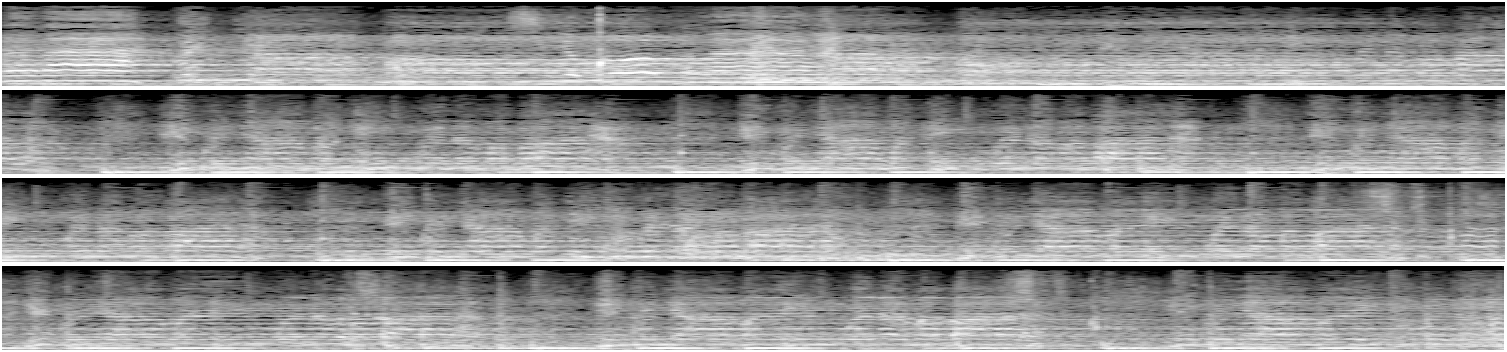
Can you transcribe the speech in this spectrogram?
Ingriama, Ingriama, Ingriama, Ingriama,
